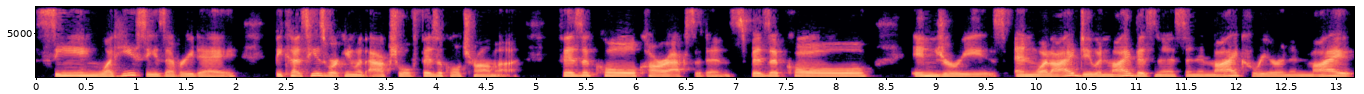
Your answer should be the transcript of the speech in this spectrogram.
seeing what he sees every day because he's working with actual physical trauma, physical car accidents, physical injuries. And what I do in my business and in my career and in my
